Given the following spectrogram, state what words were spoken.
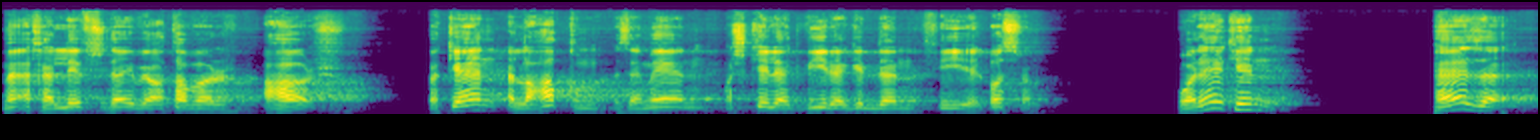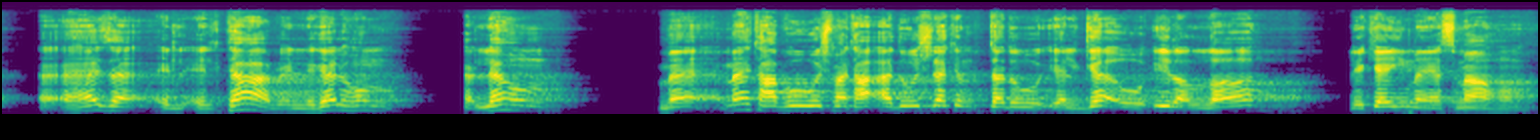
ما أخلفش ده بيعتبر عار. فكان العقم زمان مشكلة كبيرة جدا في الأسرة. ولكن هذا هذا التعب اللي جالهم خلاهم ما ما تعبوش ما تعقدوش لكن ابتدوا يلجأوا إلى الله لكي ما يسمعهم.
